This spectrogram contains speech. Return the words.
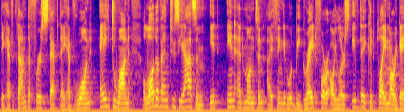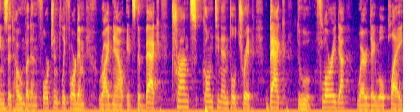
They have done the first step. They have won 8-1. A lot of enthusiasm it, in Edmonton. I think it would be great for Oilers if they could play more games at home, but unfortunately for them, right now, it's the back transcontinental trip back to Florida, where they will play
